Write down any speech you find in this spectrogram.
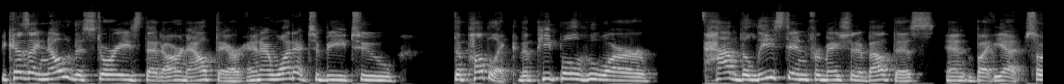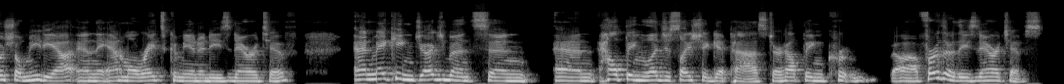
because i know the stories that aren't out there and i want it to be to the public the people who are have the least information about this and but yet social media and the animal rights community's narrative and making judgments and and helping legislation get passed or helping uh, further these narratives.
